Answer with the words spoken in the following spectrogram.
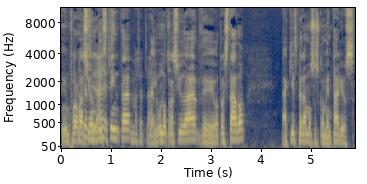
información distinta de alguna otra ciudad, de otro estado, aquí esperamos sus comentarios.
